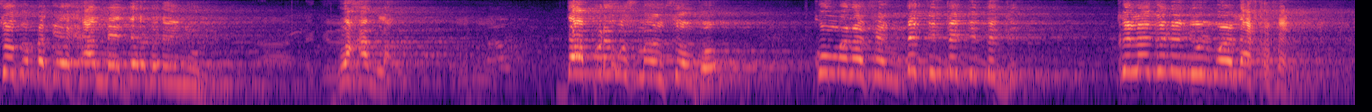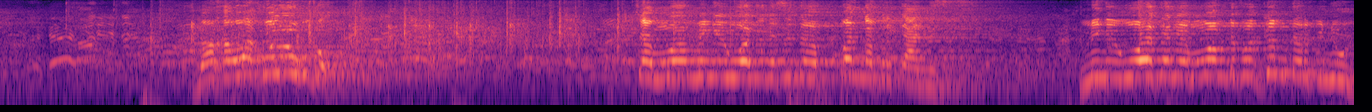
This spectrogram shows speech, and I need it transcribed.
soo ko bëggee xàmmee dara ba day ñuul waxam la d'après Ousmane Sonko ku mën a fen dëgg dëgg dëgg ku la gën a ñuul mooy dàq fen moo ko wax wala waxu ko te moom mi ngi woote ne c'est un panafricaniste mi ngi woote ne moom dafa gëm dër bi ñuul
